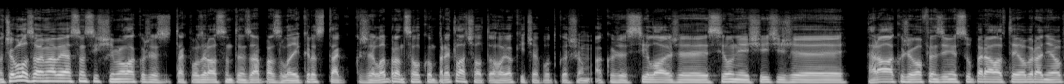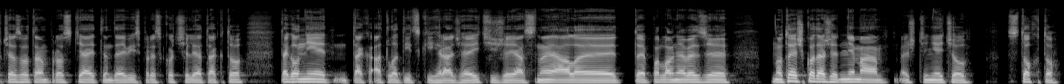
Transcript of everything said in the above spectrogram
No čo bolo zaujímavé, ja som si všimol, akože tak pozeral som ten zápas Lakers, tak že LeBron celkom pretlačal toho Jokiča pod košom, akože sila, že je silnejší, čiže hral akože v ofenzívne super, ale v tej obrane občas ho tam proste aj ten Davis preskočili a takto. Tak on nie je tak atletický hráč, hej, čiže jasné, ale to je podľa mňa vec, že no to je škoda, že nemá ešte niečo z tohto,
